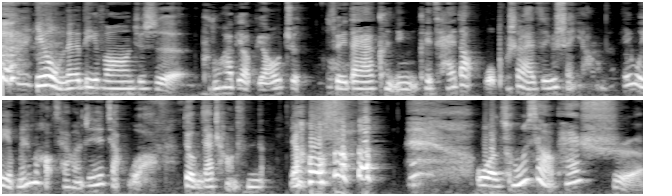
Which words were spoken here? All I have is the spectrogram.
因为我们那个地方就是普通话比较标准，所以大家肯定可以猜到我不是来自于沈阳的。哎，我也没什么好猜，好像之前讲过啊。对我们家长春的。然后 我从小开始，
